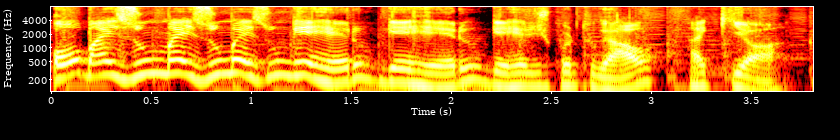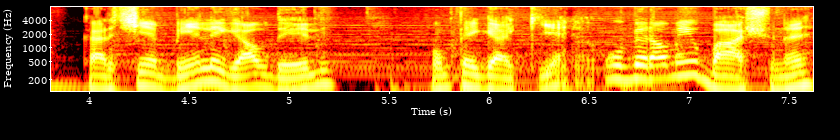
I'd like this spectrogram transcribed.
oh, mais um, mais um, mais um guerreiro. Guerreiro, guerreiro de Portugal. Aqui, ó. Cartinha bem legal dele. Vamos pegar aqui. É um overall meio baixo, né?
